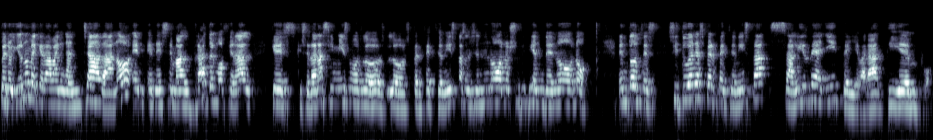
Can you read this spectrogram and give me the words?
pero yo no me quedaba enganchada, ¿no? En, en ese maltrato emocional que, que se dan a sí mismos los, los perfeccionistas, dicen, no, no es suficiente, no, no. Entonces, si tú eres perfeccionista, salir de allí te llevará tiempo,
